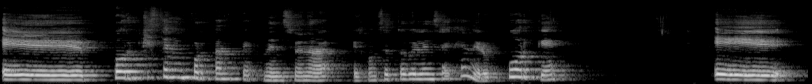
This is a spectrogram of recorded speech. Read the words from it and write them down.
eh, ¿por qué es tan importante mencionar el concepto de violencia de género? Porque, eh,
